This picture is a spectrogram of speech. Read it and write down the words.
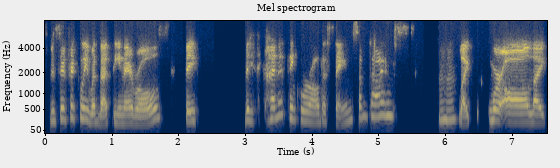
specifically with Latina roles, they they kind of think we're all the same sometimes. Mm-hmm. Like we're all like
